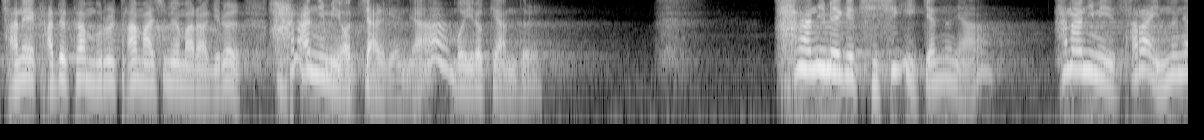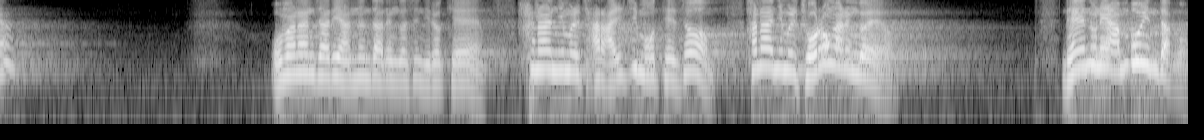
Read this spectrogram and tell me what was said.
잔에 가득한 물을 다 마시며 말하기를 하나님이 어찌 알겠냐? 뭐 이렇게 한들. 하나님에게 지식이 있겠느냐? 하나님이 살아 있느냐? 오만한 자리에 앉는다는 것은 이렇게 하나님을 잘 알지 못해서 하나님을 조롱하는 거예요. 내 눈에 안 보인다고,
